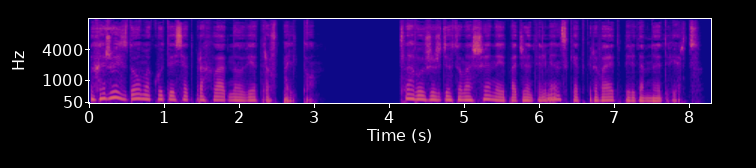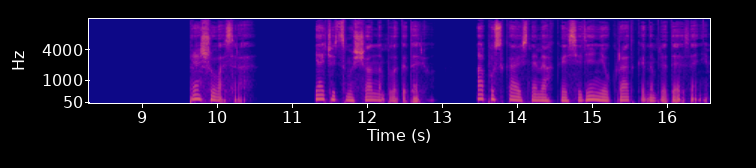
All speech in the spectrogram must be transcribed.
Выхожу из дома, кутаясь от прохладного ветра в пальто. Слава уже ждет у машины и по-джентльменски открывает передо мной дверцу. «Прошу вас, Рая». Я чуть смущенно благодарю. Опускаюсь на мягкое сиденье, украдкой наблюдая за ним.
